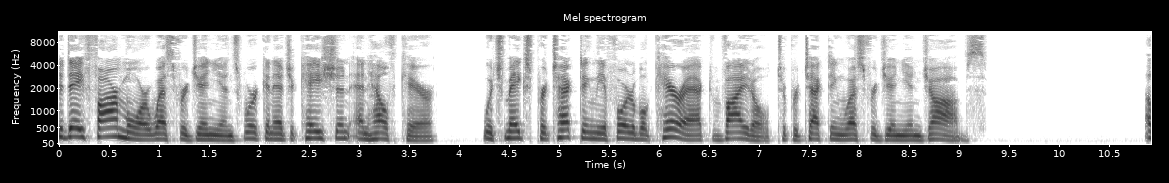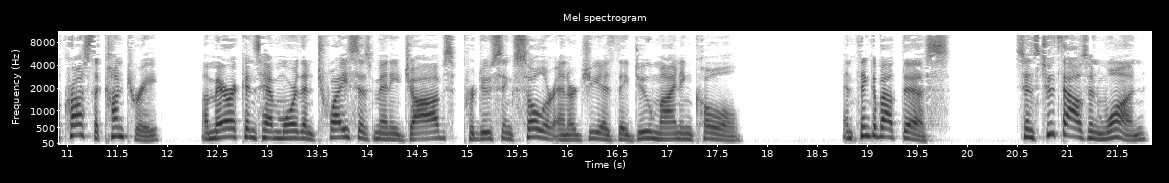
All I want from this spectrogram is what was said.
Today, far more West Virginians work in education and health care, which makes protecting the Affordable Care Act vital to protecting West Virginian jobs. Across the country, Americans have more than twice as many jobs producing solar energy as they do mining coal. And think about this. Since 2001,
